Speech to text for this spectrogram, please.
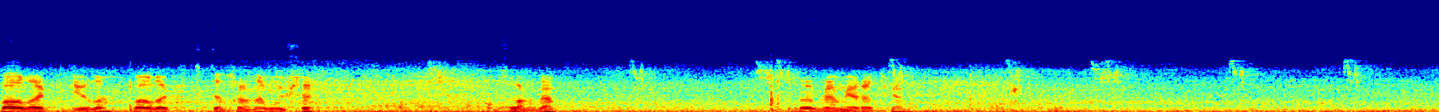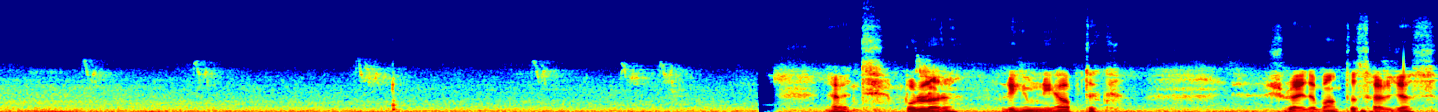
Bağlayıp gidiyorlar. Bağlayıp gittikten sonra da bu işler sonradan problem yaratıyor. Evet, buraları lehimli yaptık. Şurayı da bantla saracağız.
